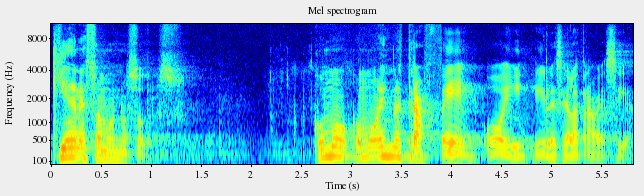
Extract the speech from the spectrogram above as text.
¿Quiénes somos nosotros? ¿Cómo, cómo es nuestra fe hoy, Iglesia de la Travesía?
